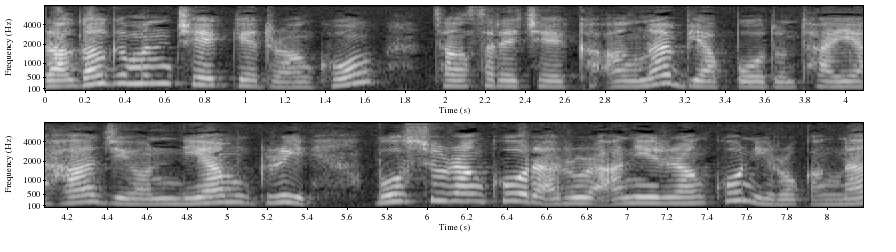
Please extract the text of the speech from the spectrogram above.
रागाल गमन चेक गेट रंगो चांगसराय चेक अंगना ब्यापो दोन थायाहा जियोन नियम ग्री बोसु रंगो रारुर अनी रंगो निरोकांगना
